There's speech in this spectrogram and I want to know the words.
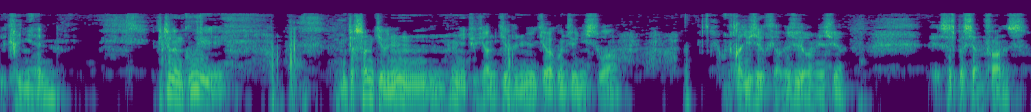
ukrainiennes. Et puis tout d'un coup, une personne qui est venue, une, étudiante qui est venue, qui racontait une histoire. On traduisait au fur et à mesure, bien sûr. Et ça se passait en France.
